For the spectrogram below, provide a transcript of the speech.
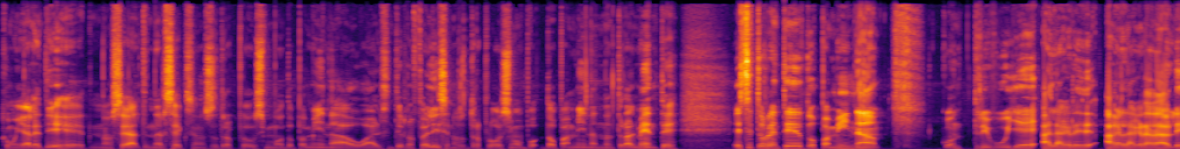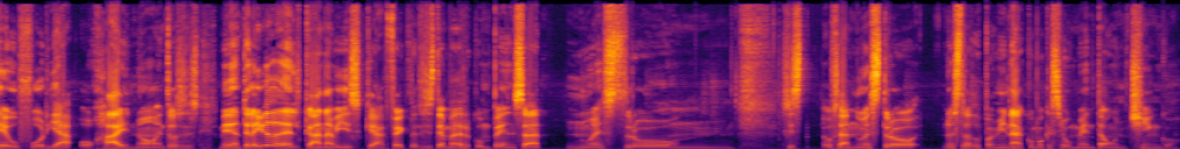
como ya les dije, no sé, al tener sexo nosotros producimos dopamina o al sentirnos felices nosotros producimos dopamina naturalmente. Este torrente de dopamina contribuye a la, agradable euforia o high, ¿no? Entonces, mediante la ayuda del cannabis que afecta el sistema de recompensa, nuestro... Mm, o sea, nuestro nuestra dopamina como que se aumenta un chingo.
